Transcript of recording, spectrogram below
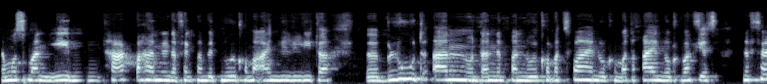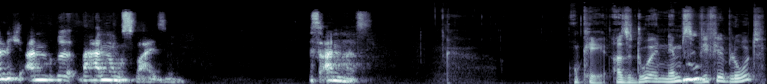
Da muss man jeden Tag behandeln. Da fängt man mit 0,1 Milliliter äh, Blut an und dann nimmt man 0,2, 0,3, 0,4. Ist eine völlig andere Behandlungsweise. Ist anders. Okay, also du nimmst mhm. wie viel Blut?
